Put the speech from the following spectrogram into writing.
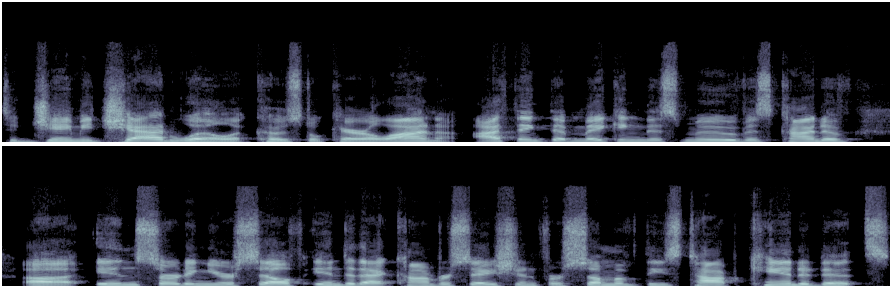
to Jamey Chadwell at Coastal Carolina. I think that making this move is kind of uh, inserting yourself into that conversation for some of these top candidates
